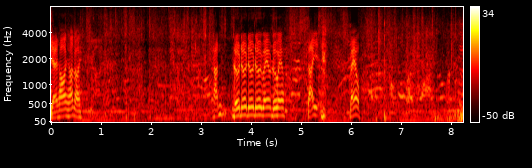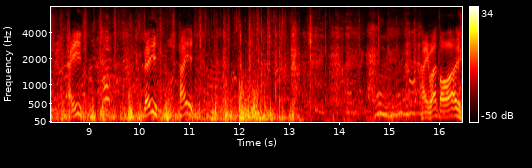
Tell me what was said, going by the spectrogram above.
Dạ thôi, hết rồi. Khánh, đưa đưa đưa đưa beo đưa beo. Đấy, beo. Hãy. Đi, Hãy. Hay quá, to ơi.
